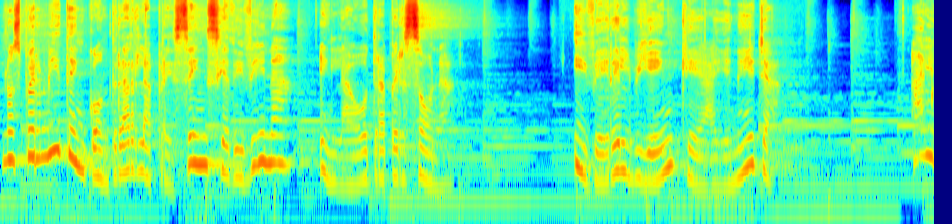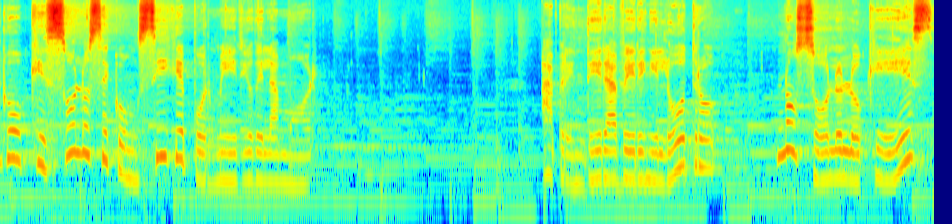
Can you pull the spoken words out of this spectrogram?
nos permite encontrar la presencia divina en la otra persona y ver el bien que hay en ella, algo que solo se consigue por medio del amor. Aprender a ver en el otro no solo lo que es,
